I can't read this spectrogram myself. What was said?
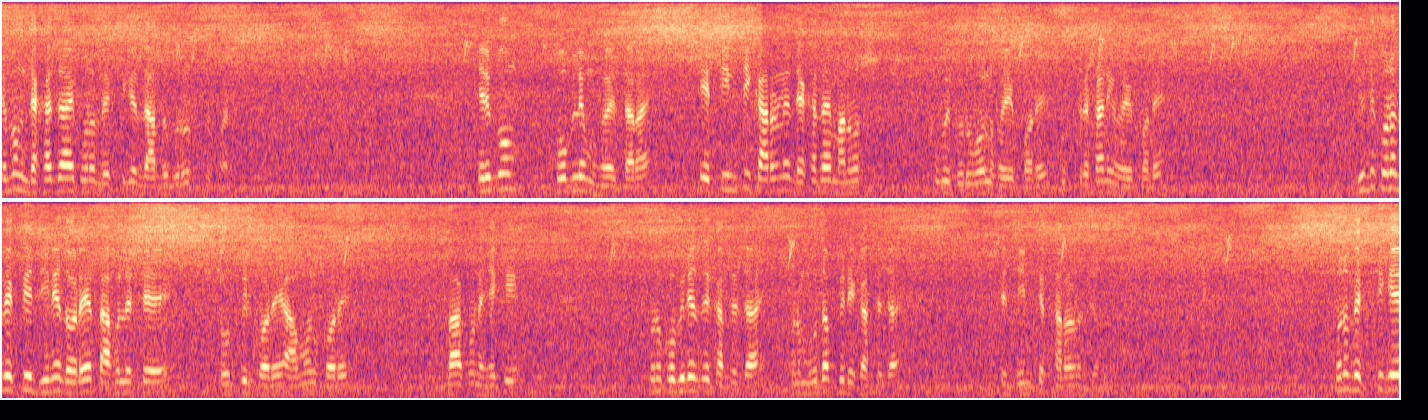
এবং দেখা যায় কোনো ব্যক্তিকে জাদুগ্রস্ত করে। এরকম প্রবলেম হয়ে দাঁড়ায়। এই তিনটি কারণে দেখা যায় মানুষ খুবই দুর্বল হয়ে পড়ে, খুব প্রেশানি হয়ে পড়ে। যদি কোনো ব্যক্তি জিনে ধরে, তাহলে সে তদবির করে, আমল করে বা কোনো হেকি কোনো কবিরাজের কাছে যায়, কোনো মুদাব্বিরের কাছে যায়, সে জিনকে সারানোর জন্য। কোনো ব্যক্তিকে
